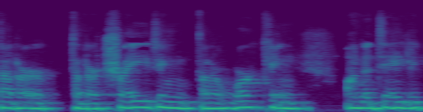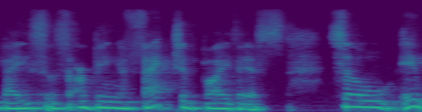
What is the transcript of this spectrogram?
that are that are trading, that are working on a daily basis, are being affected by this. So it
